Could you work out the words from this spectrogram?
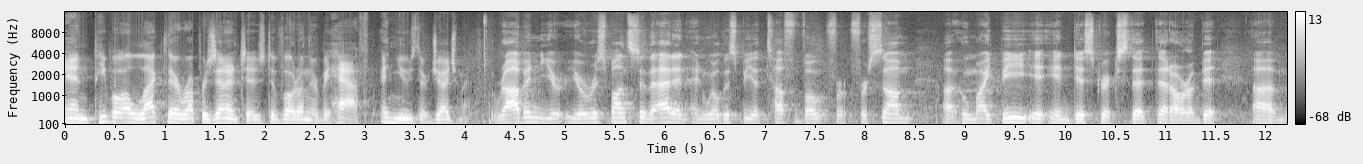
and people elect their representatives to vote on their behalf and use their judgment. Robin, your, your response to that, and, and will this be a tough vote for, for some uh, who might be in, in, districts that, that are a bit um,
